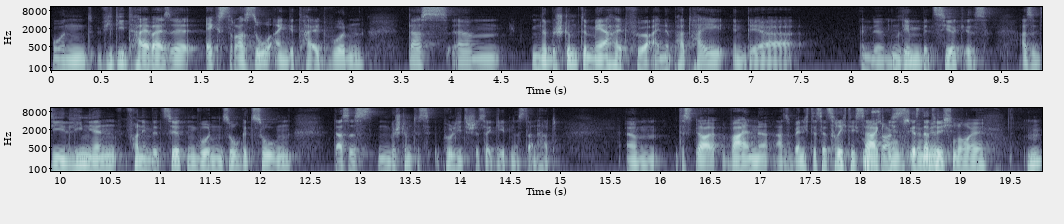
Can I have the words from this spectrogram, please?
Und wie die teilweise extra so eingeteilt wurden, dass ähm, eine bestimmte Mehrheit für eine Partei in, der, In dem, in dem Bezirk ist. Also die Linien von den Bezirken wurden so gezogen, dass es ein bestimmtes politisches Ergebnis dann hat. Ähm, das war eine, also wenn ich das jetzt richtig sage, ist, ist natürlich neu. Hm?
